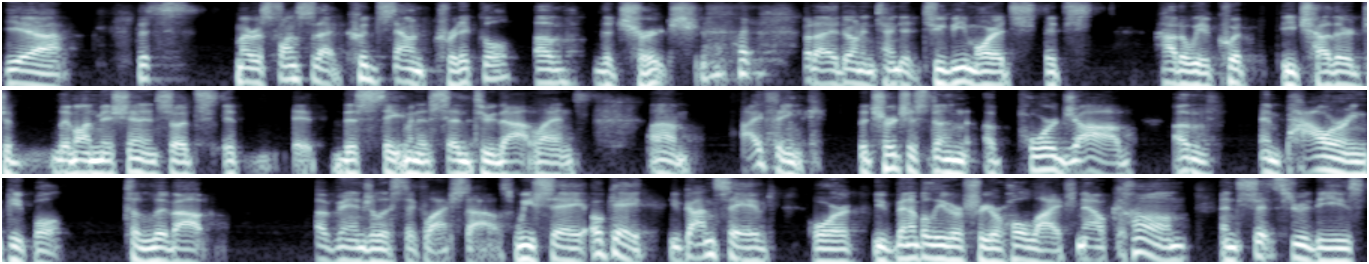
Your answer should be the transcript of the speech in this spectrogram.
Yeah. This my response to that could sound critical of the church, but I don't intend it to be more. It's it's how do we equip each other to live on mission? And so it's it, it this statement is said through that lens. Um, I think the church has done a poor job of empowering people to live out evangelistic lifestyles. We say, okay, you've gotten saved or you've been a believer for your whole life. Now come and sit through these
